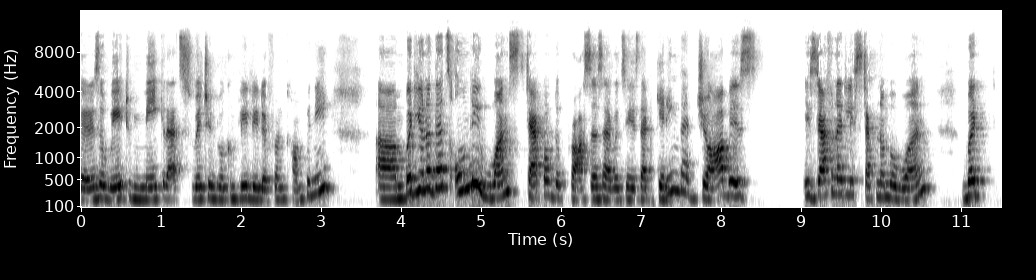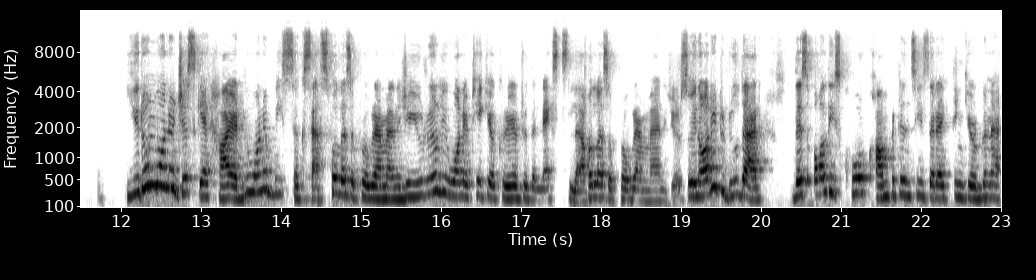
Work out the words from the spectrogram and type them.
there is a way to make that switch into a completely different company. Um, but you know that's only one step of the process i would say is that getting that job is is definitely step number one but you don't want to just get hired. You want to be successful as a program manager. You really want to take your career to the next level as a program manager. So in order to do that, there's all these core competencies that I think you're gonna,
